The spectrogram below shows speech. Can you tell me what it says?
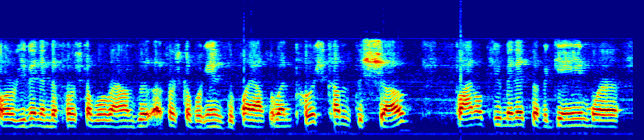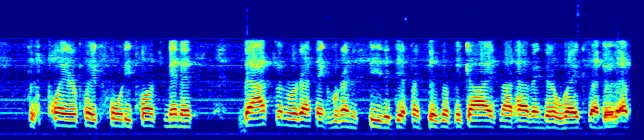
or even in the first couple of rounds, the uh, first couple of games of the playoffs. But when push comes to shove, final two minutes of a game where this player played 40 plus minutes, that's when we're, I think we're going to see the differences of the guys not having their legs under them.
